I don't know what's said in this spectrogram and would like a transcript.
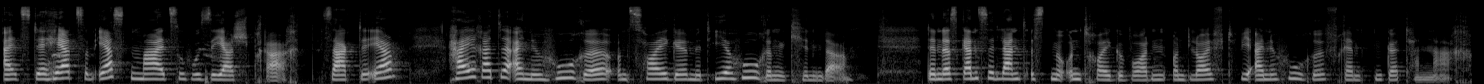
als der Herr zum ersten Mal zu Hosea sprach, sagte er, heirate eine Hure und zeuge mit ihr Hurenkinder. Denn das ganze Land ist mir untreu geworden und läuft wie eine Hure fremden Göttern nach.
